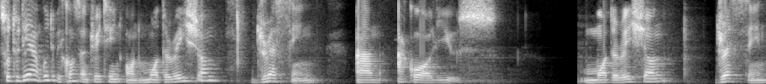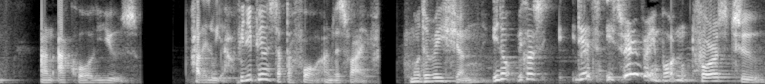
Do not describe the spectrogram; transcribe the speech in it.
So today, I'm going to be concentrating on moderation, dressing, and alcohol use. Moderation, dressing, and alcohol use. Hallelujah. Philippians chapter 4 and verse 5. Moderation. You know, because it's very, very important for us to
